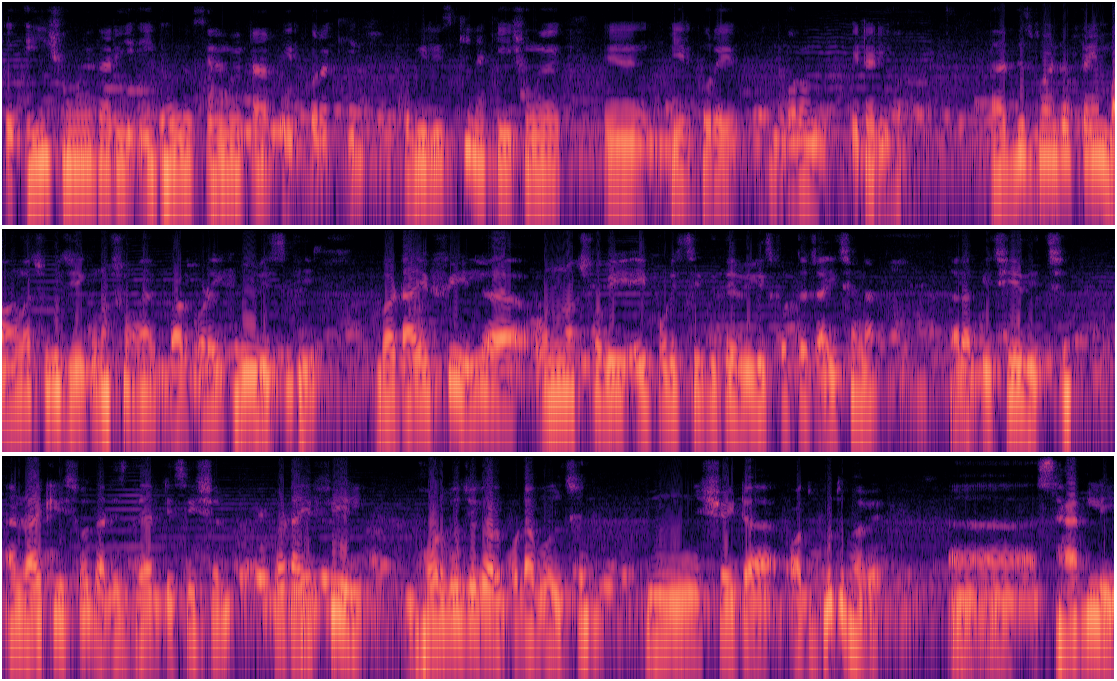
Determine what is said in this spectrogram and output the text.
তো এই সময়ে দাঁড়িয়ে এই ধরনের সিনেমাটা বের করা কি খুবই রিস্কি নাকি এই সময় বের করে বরং এটারই হবে? At this point of time Bangla ছবি যে কোনো সময় বার করাই খুবই রিস্কি বাট আই ফিল অন্য ছবি এই পরিস্থিতিতে রিলিজ করতে চাইছে না, তারা পিছিয়ে দিচ্ছে and rightly so that is their decision but I feel Bhorgo যে গল্পটা বলছে সেইটা অদ্ভুতভাবে sadly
